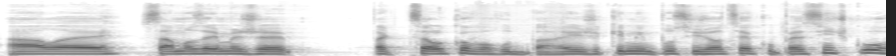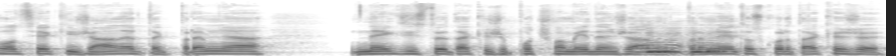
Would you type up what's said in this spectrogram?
ale samozrejme, že tak celkovo hudba, hej, že keď mi pustíš hociakú pesničku, hociaký žáner, tak pre mňa neexistuje také, že počúvam jeden žáner. Mm-hmm. Pre mňa je to skôr také, že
